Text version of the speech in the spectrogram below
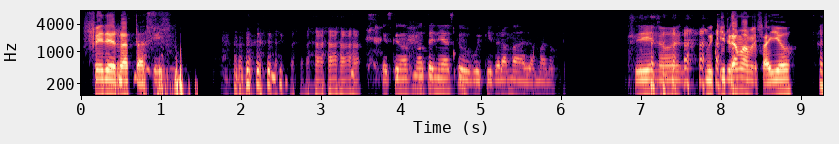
Fe de ratas. es que no, no, tenías tu Wikidrama a la mano. Sí, no, el Wikidrama me falló. A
